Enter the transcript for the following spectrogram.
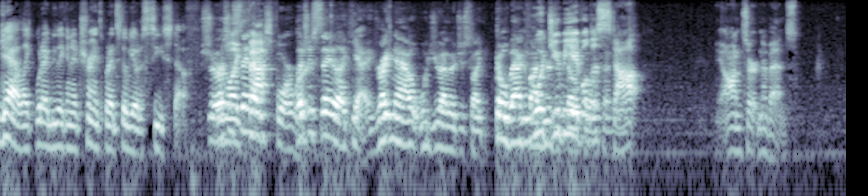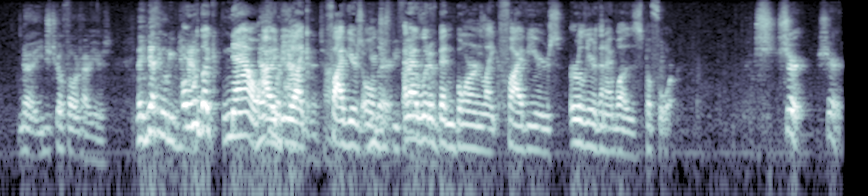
yeah, like would I be like in a trance, but I'd still be able to see stuff? sure. or Let's like just say, fast forward? Let's just say, like, yeah, right now, would you rather just like go back five would years? you or be go able forward to five stop on certain events? No, you just go forward five years. Like nothing would even Or happen. would like now Nothing I would would be like five years older, just be and five I would have been born like five years earlier than I was before. Sh- sure, sure.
